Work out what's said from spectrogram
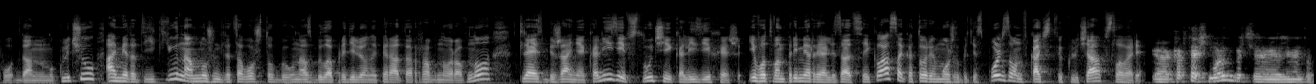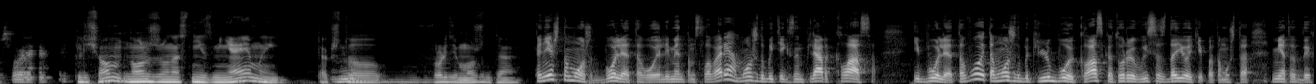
по данному ключу, а метод EQ нам нужен для того, чтобы у нас был определенный оператор равно-равно для избежания коллизий в случае коллизии хэша. И вот вам пример реализации класса, который может быть использован в качестве ключа в словаре. Э, кортеж может быть э, элементом словаря? Ключом, но он же у нас неизменяемый, так что mm вроде может, да. Конечно, может. Более того, элементом словаря может быть экземпляр класса. И более того, это может быть любой класс, который вы создаете, потому что методы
